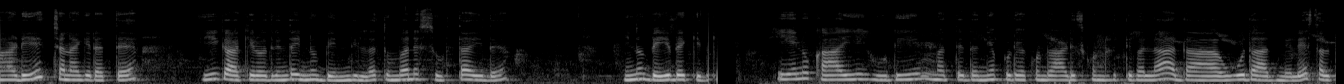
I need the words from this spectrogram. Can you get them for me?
ಮಾಡಿ ಚೆನ್ನಾಗಿರುತ್ತೆ. ಈಗ ಹಾಕಿರೋದ್ರಿಂದ ಇನ್ನೂ ಬೆಂದಿಲ್ಲ ತುಂಬಾ ಸುಡ್ತಾ ಇದೆ. ಇನ್ನೂ ಬೇಯಬೇಕಿದೆ. ಏನು ಕಾಯಿ, ಹುಡಿ ಮತ್ತು ಧನಿಯಾ ಪುಡಿ ಹಾಕ್ಕೊಂಡು ಆಡಿಸ್ಕೊಂಡಿರ್ತೀವಲ್ಲ, ಅದು ಊದಾದಮೇಲೆ ಸ್ವಲ್ಪ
